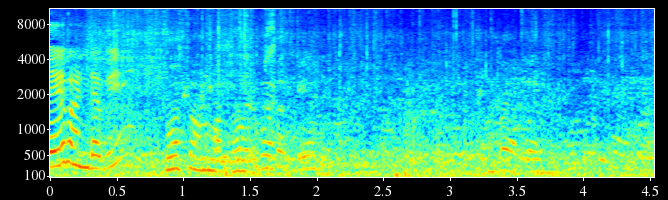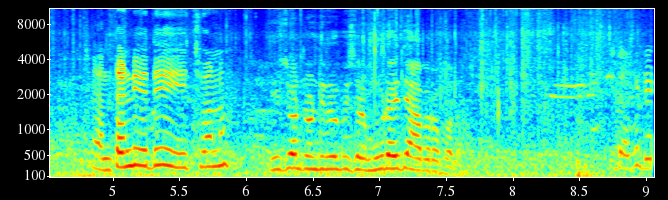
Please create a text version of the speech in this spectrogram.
లేవండి అవి. చూస్తాను ఎంత అండి ఇది ఈచ్ వన్ తీసుకొని ట్వంటీ రూపీస్ మూడు అయితే యాభై రూపాయలు. ఒకటి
